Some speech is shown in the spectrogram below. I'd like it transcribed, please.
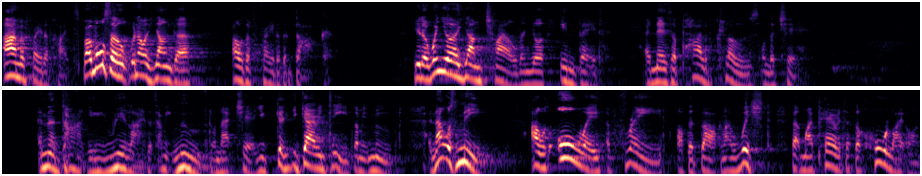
I'm afraid of heights. But I'm also, when I was younger, I was afraid of the dark. You know, when you're a young child and you're in bed and there's a pile of clothes on the chair, and in the dark, you realize that something moved on that chair. You, you guaranteed something moved. And that was me. I was always afraid of the dark, and I wished that my parents left the hall light on.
